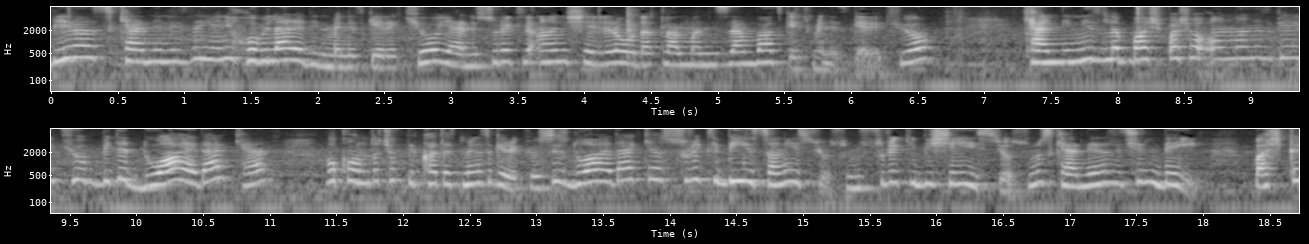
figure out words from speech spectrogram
biraz kendinizde yeni hobiler edinmeniz gerekiyor. Yani sürekli aynı şeylere odaklanmanızdan vazgeçmeniz gerekiyor. Kendinizle baş başa olmanız gerekiyor. Bir de dua ederken bu konuda çok dikkat etmeniz gerekiyor. Siz dua ederken sürekli bir insanı istiyorsunuz. Sürekli bir şeyi istiyorsunuz. Kendiniz için değil. Başka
